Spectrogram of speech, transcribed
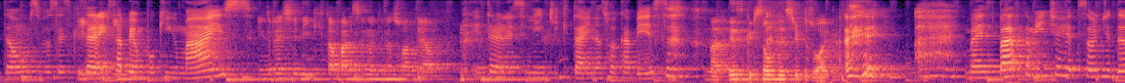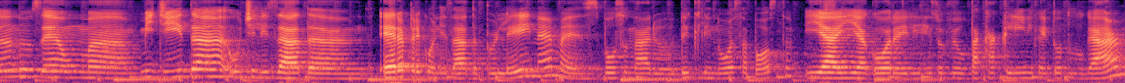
Então, se vocês quiserem saber um pouquinho mais, Entra nesse link que tá aparecendo aqui na sua tela. entra nesse link que tá aí na sua cabeça. Na descrição desse episódio. Mas basicamente a redução de danos é uma medida utilizada, era preconizada por lei, né? Mas Bolsonaro declinou essa bosta. E aí agora ele resolveu tacar clínica em todo lugar.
